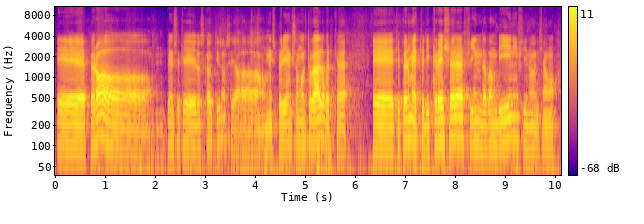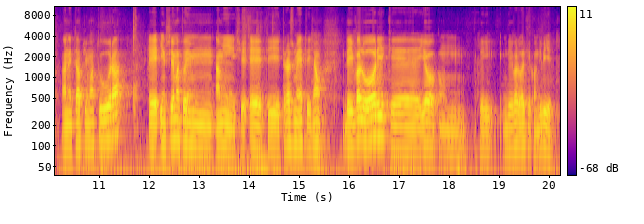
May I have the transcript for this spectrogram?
e però penso che lo scoutismo sia un'esperienza molto bella perché eh, ti permette di crescere fin da bambini fino diciamo, a più matura e insieme ai tuoi mm, amici e ti trasmette diciamo, dei valori che io dei, dei valori che condivido.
